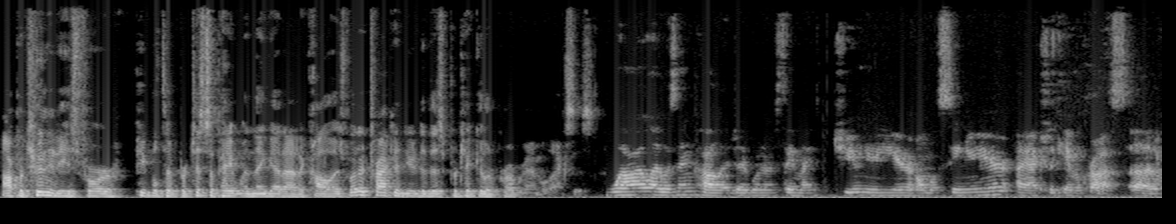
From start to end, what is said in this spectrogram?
opportunities for people to participate when they get out of college. What attracted you to this particular program, Alexis? While I was in college, I want to say my junior year, almost senior year, I actually came across a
